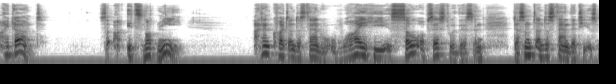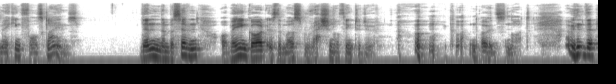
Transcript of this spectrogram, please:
I don't. So uh, it's not me. I don't quite understand why he is so obsessed with this and doesn't understand that he is making false claims. Then, number seven, obeying God is the most rational thing to do. Oh my God, no, it's not. I mean, the,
